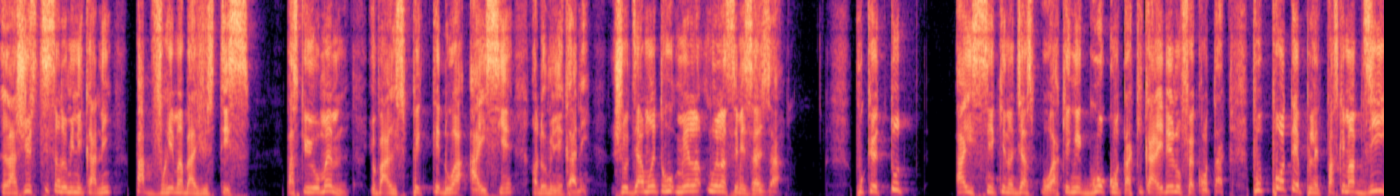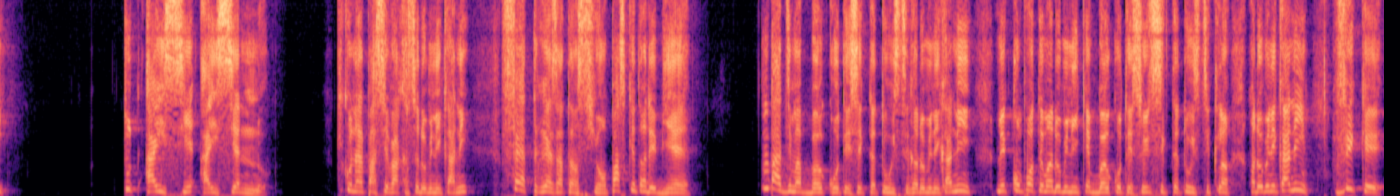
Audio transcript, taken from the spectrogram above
La justice en Dominicanie, pas vraiment la justice. Parce que eux même, yo pas respecté droit haïtien en Dominicanie. Je dis à moi mais lance ce message là. Pour que tout haïtien qui dans diaspora, qui a un gros contact, qui a aidé nous faire contact, pour porter plainte, parce que m'a dit, tout haïtien, haïtienne qui connaît passé vacances en Dominicanie, faites très attention, parce que attendez bien, pas dit ma côté secteur touristique en Dominicanie, mais comportement dominicain côté secteur touristique en Dominicanie. Vu que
